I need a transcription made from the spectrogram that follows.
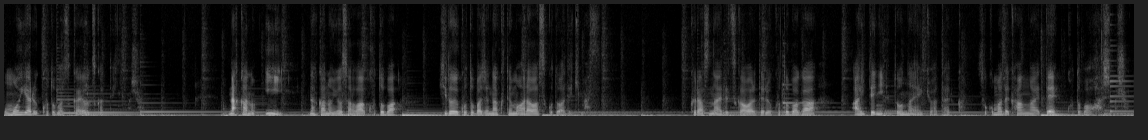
思いやる言葉遣いを使っていきましょう。仲のいい仲の良さは言葉ひどい言葉じゃなくても表すことはできます。クラス内で使われている言葉が相手にどんな影響を与えるか、そこまで考えて言葉を発しましょう。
